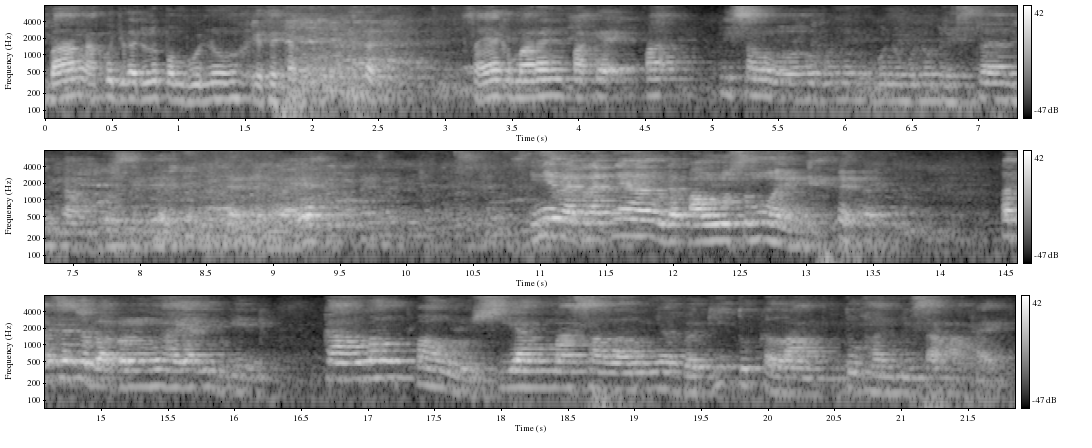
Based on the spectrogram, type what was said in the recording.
bang aku juga dulu pembunuh gitu ya saya kemarin pakai pak pisau loh bunuh-bunuh Kristen di kampus gitu ya. Ini red-rednya udah Paulus semua ini. Tapi saya coba menghayati begini. Kalau Paulus yang masa lalunya begitu kelam Tuhan bisa pakai.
